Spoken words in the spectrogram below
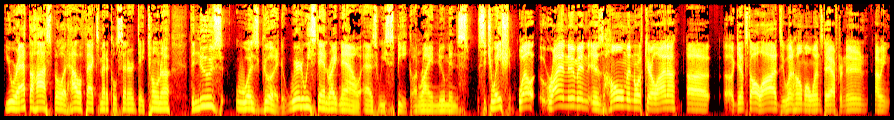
You were at the hospital at Halifax Medical Center, Daytona. The news was good. Where do we stand right now as we speak on Ryan Newman's situation? Well, Ryan Newman is home in North Carolina uh, against all odds. He went home on Wednesday afternoon. I mean,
